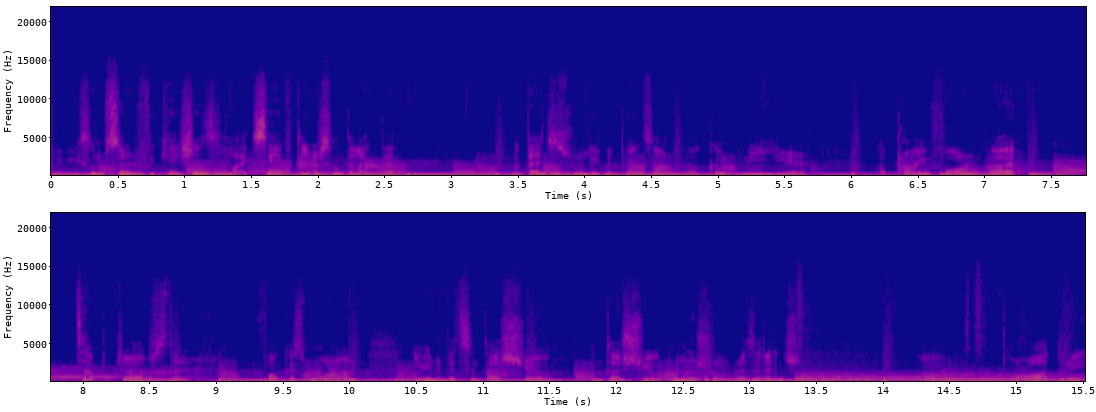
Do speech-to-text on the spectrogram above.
Maybe some certifications in like safety or something like that. But that just really depends on what company you're applying for what type of jobs they're focused more on even if it's industrial industrial commercial residential um, or all three.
